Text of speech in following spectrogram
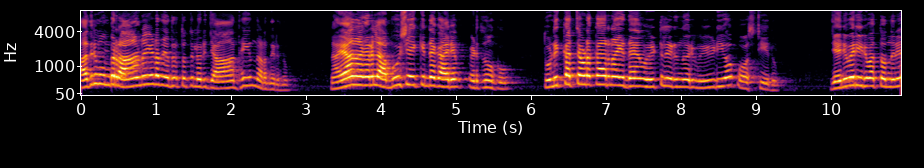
അതിനു മുമ്പ് റാണയുടെ നേതൃത്വത്തിൽ ഒരു ജാഥയും നടന്നിരുന്നു. നയാനഗറിൽ അബു ഷെയ്ഖിന്റെ കാര്യം എടുത്തു നോക്കൂ. തുണിക്കച്ചവടക്കാരനായി ഇദ്ദേഹം വീട്ടിലിരുന്ന് ഒരു വീഡിയോ പോസ്റ്റ് ചെയ്തു. ജനുവരി ഇരുപത്തൊന്നിന്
